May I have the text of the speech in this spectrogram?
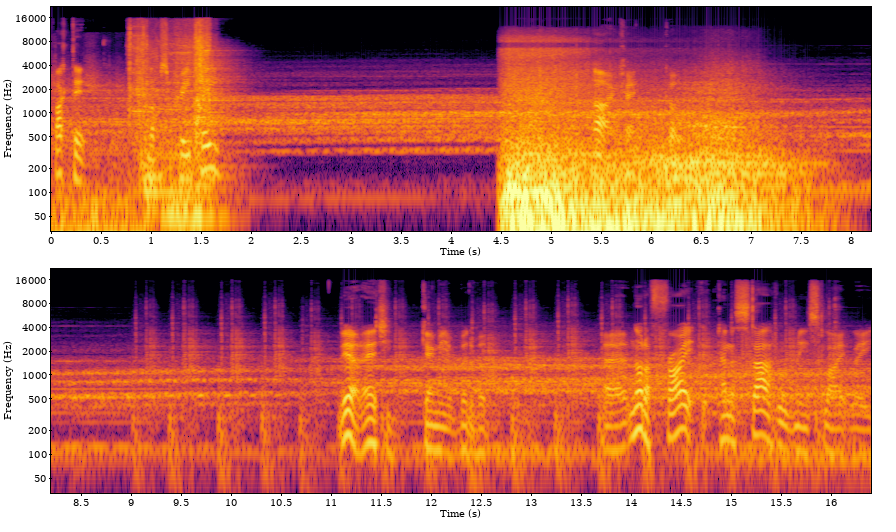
Fucked it. Looks creepy. Oh, okay, cool. Yeah, it actually gave me a bit of a... Uh, not a fright, it kind of startled me slightly.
